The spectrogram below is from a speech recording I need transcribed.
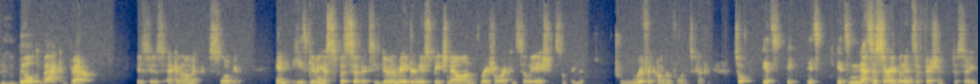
Mm-hmm. Build back better is his economic slogan. And he's giving us specifics. He's given a major new speech now on racial reconciliation, something that's terrific hunger for in this country. So it's it, it's it's necessary but insufficient to say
